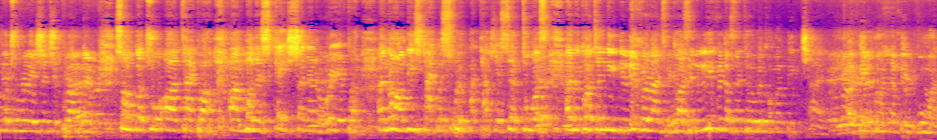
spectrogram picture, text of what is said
Some go through relationship problem, some go through all type of uh, molestation and rape and all these type of spirit attach themselves to us. And we're going to need deliverance because it live with us until we become a big child, a big man, a big woman.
